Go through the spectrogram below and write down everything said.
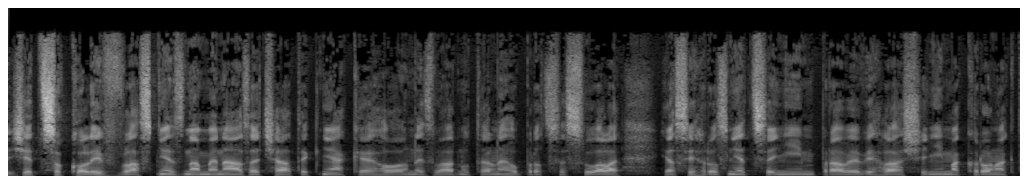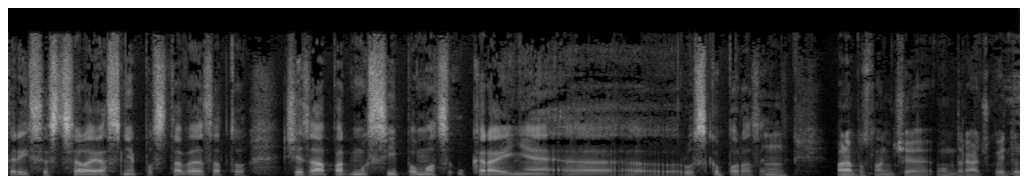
že cokoliv vlastně znamená začátek nějakého nezvládnutelného procesu, ale já si hrozně cením právě vyhlášení Macrona, který se zcela jasně postavil za to, že Západ musí pomoct Ukrajině uh, Rusko porazit. Hmm. Pane poslanče Ondráčku, vy to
